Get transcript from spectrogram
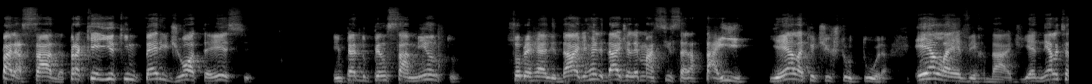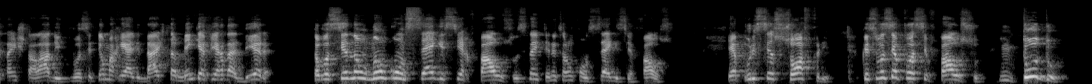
Palhaçada. Pra que ir? Que império idiota é esse? Império do pensamento sobre a realidade. A realidade ela é maciça, ela tá aí. E ela que te estrutura. Ela é verdade. E é nela que você está instalado. E você tem uma realidade também que é verdadeira. Então você não, não consegue ser falso. Você está entendendo você não consegue ser falso? E é por isso que você sofre. Porque se você fosse falso em tudo,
